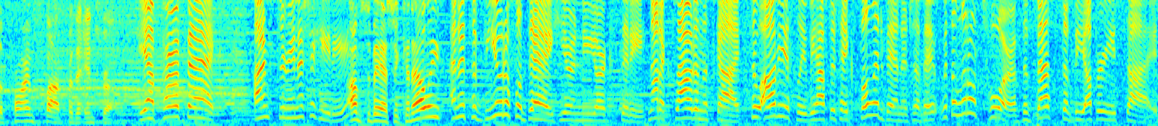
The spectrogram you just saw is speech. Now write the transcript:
the prime spot for the intro. Yeah, perfect. I'm Serena Shahidi. I'm Sebastian Conelli. And it's a beautiful day here in New York City. Not a cloud in the sky. So obviously we have to take full advantage of it with a little tour of the best of the Upper East Side.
